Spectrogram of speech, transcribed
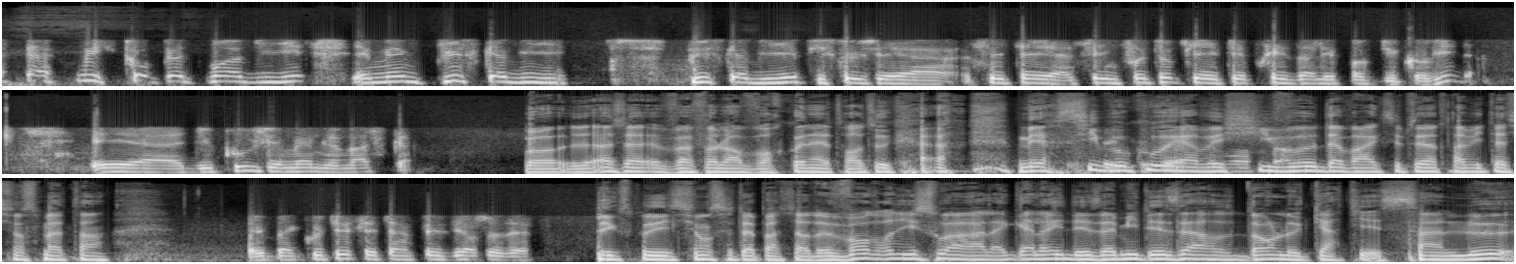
oui, complètement habillé et même plus qu'habillé, plus qu'habillé puisque j'ai, euh, c'était, c'est une photo qui a été prise à l'époque du Covid et euh, du coup j'ai même le masque. Bon, ah, ça va falloir vous reconnaître en tout cas. Merci beaucoup Hervé Chivot d'avoir accepté notre invitation ce matin. Eh ben écoutez, c'était un plaisir Joseph. L'exposition, c'est à partir de vendredi soir à la Galerie des Amis des Arts dans le quartier Saint-Leu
